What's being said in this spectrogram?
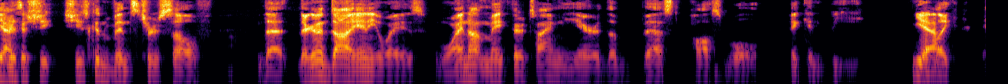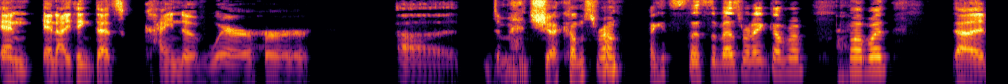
Yeah, because she she's convinced herself that they're gonna die anyways. Why not make their time here the best possible it can be? Yeah. Like and and I think that's kind of where her uh dementia comes from. I guess that's the best word I can come from come up with. Uh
